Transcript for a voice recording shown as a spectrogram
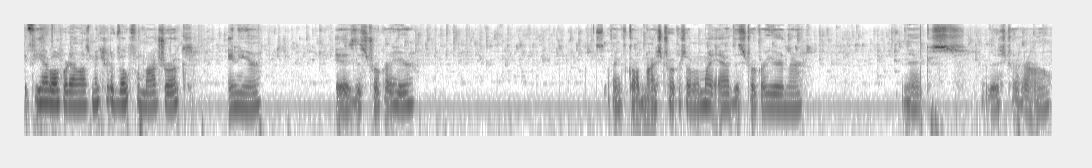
If you have Off-Road Outlaws, make sure to vote for my truck in here. Is this truck right here. I think it's called Nice Truck or something. I might add this truck right here in there. Next. Or this truck, I don't know.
